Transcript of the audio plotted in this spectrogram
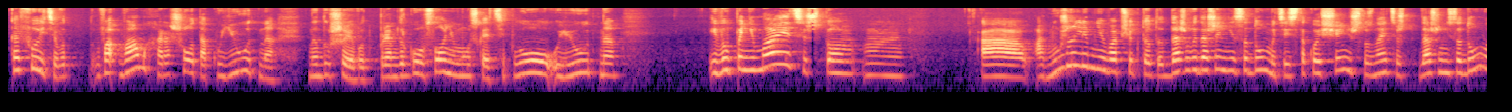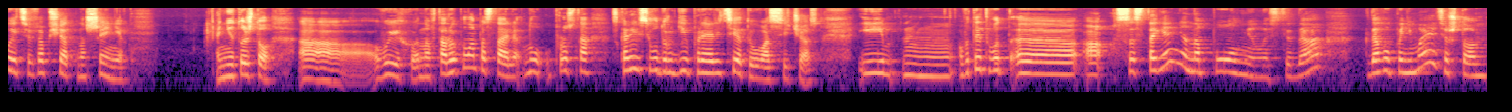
кайфуете, вот вам хорошо, так уютно на душе, вот прям другого слова не могу сказать, тепло, уютно, и вы понимаете, что а, а нужен ли мне вообще кто-то? Даже вы даже не задумываетесь, такое ощущение, что, знаете, даже не задумываетесь вообще о отношениях. Не то, что а, вы их на второй план поставили, ну, просто, скорее всего, другие приоритеты у вас сейчас. И м, вот это вот э, а, состояние наполненности, да, когда вы понимаете, что,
